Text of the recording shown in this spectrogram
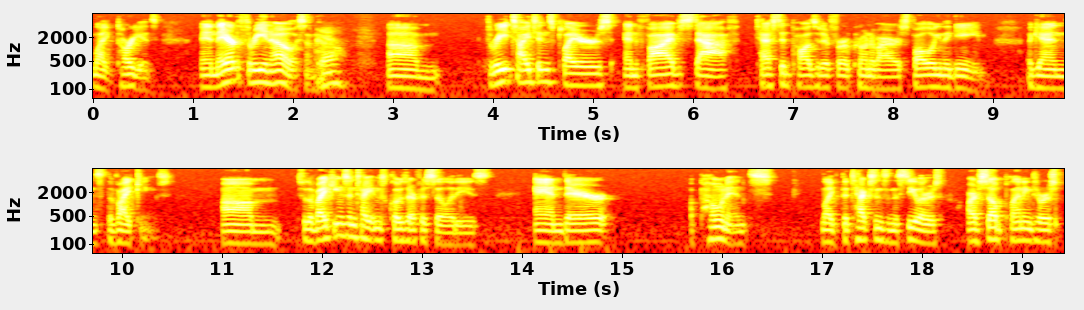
like targets. And they are 3 and 0 somehow. Yeah. Um, three Titans players and five staff tested positive for coronavirus following the game against the Vikings. Um, so the Vikings and Titans closed their facilities, and their opponents, like the Texans and the Steelers, are still planning to res-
